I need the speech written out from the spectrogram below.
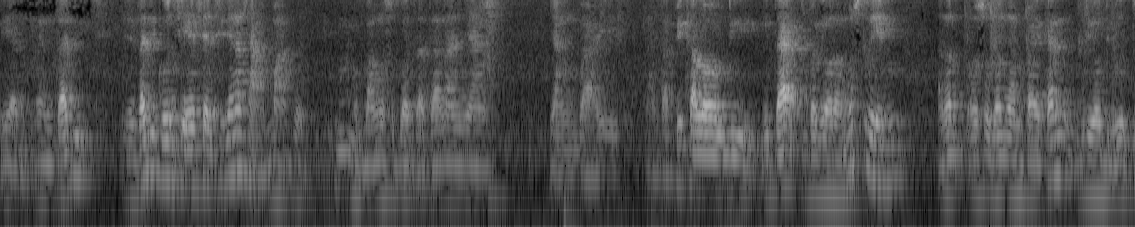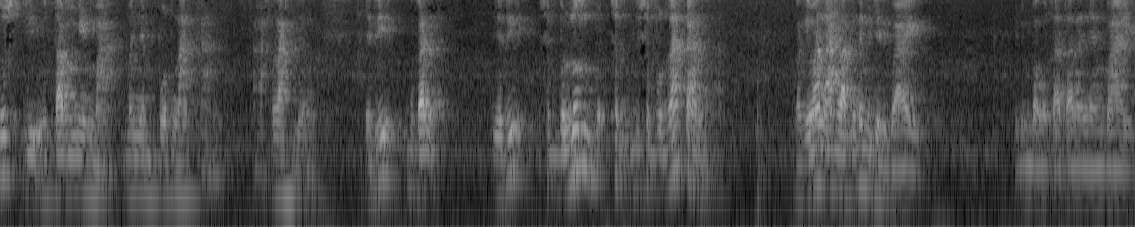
yang, yang tadi yang tadi kunci esensinya kan sama tuh. Hmm. Membangun sebuah tatanan yang yang baik. Nah, tapi kalau di kita sebagai orang muslim, karena Rasulullah menyampaikan beliau diutus diutamima, menyempurnakan akhlak yang. Jadi bukan jadi sebelum se- disempurnakan bagaimana akhlak ini menjadi baik. Jadi membangun tatanan yang baik.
